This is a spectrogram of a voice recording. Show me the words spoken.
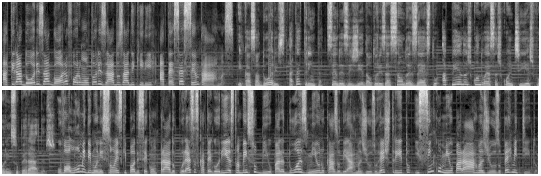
atiradores agora foram autorizados a adquirir até 60 armas. E caçadores até 30, sendo exigida autorização do Exército apenas quando essas quantias forem superadas. O volume de munições que pode ser comprado por essas categorias também subiu para 2 mil no caso de de armas de uso restrito e 5 mil para armas de uso permitido.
